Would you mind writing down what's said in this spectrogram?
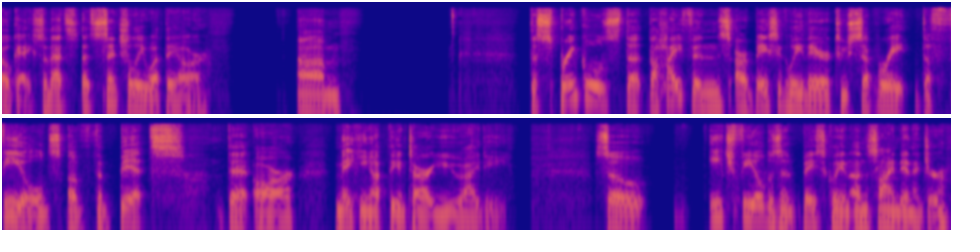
okay, so that's essentially what they are. Um, the sprinkles, the the hyphens are basically there to separate the fields of the bits that are making up the entire UUID. So each field is basically an unsigned integer,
